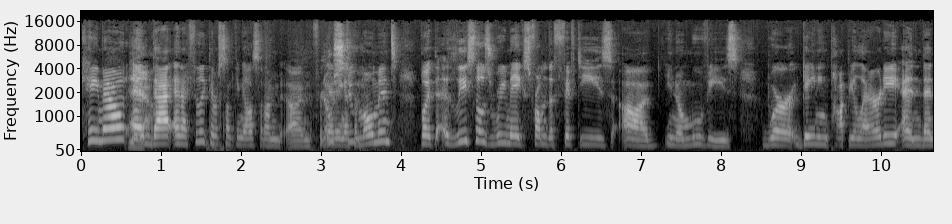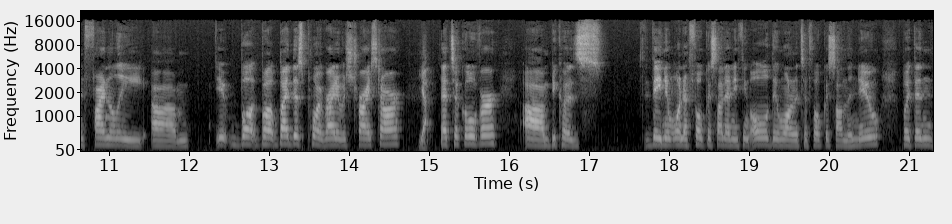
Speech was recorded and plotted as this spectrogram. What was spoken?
came out Yeah. and that and i feel like there was something else that i'm i'm forgetting at Stu- the moment but at least those remakes from the 50s uh you know movies were gaining popularity and then finally um it but but by this point right it was tristar Yeah. that took over um because they didn't want to focus on anything old. They wanted to focus on the new. But then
